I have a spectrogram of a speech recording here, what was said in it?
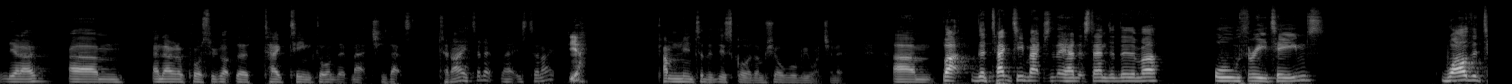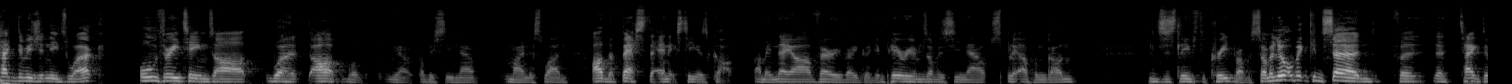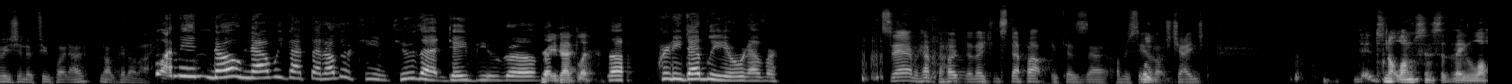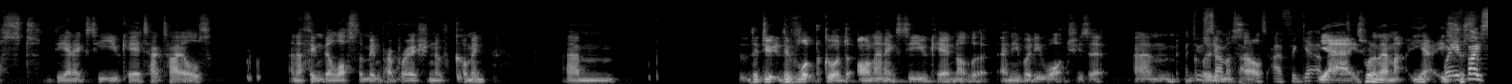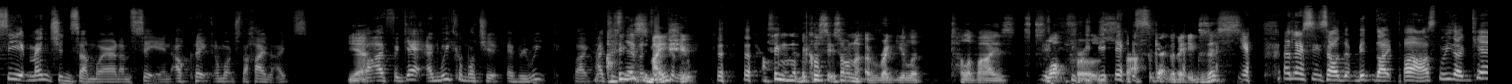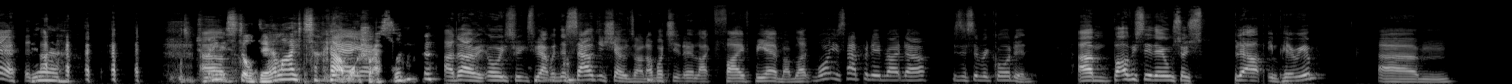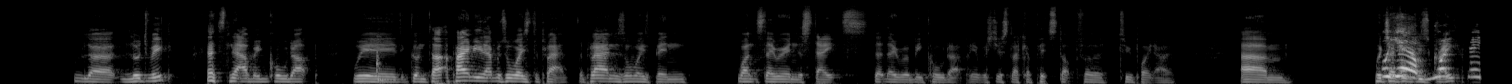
you know, um, and then of course we've got the tag team gauntlet matches. That's tonight, isn't it? That is tonight. Yeah. coming into the Discord, I'm sure we'll be watching it. Um, but the tag team match that they had at Stand and Deliver, all three teams, while the tag division needs work, all three teams are were are well, you know, obviously now minus one, are the best that NXT has got. I mean, they are very, very good. Imperium's obviously now split up and gone. It just leaves the Creed brothers. So I'm a little bit concerned for the tag division of 2.0. Not gonna lie. Well, I mean, no. Now we got that other team too that debuted, uh, pretty deadly the Pretty Deadly or whatever. So yeah, we have to hope that they can step up because uh, obviously a lot's changed. it's not long since that they lost the NXT UK tag titles, and I think they lost them in preparation of coming. Um, they do. They've looked good on NXT UK. Not that anybody watches it, um, I including sometimes. myself. I forget. about Yeah, it. it's one of them. Yeah, it's Well, if I see it mentioned somewhere and I'm sitting, I'll click and watch the highlights. yeah. But I forget, and we can watch it every week. Like I I think never this is my issue. I think that because it's on a regular televised slot for us, that I forget that it exists. Yeah. Unless it's on at midnight past, we don't care. Yeah. Do you mean Um, it's still daylight? I can't yeah, watch yeah. wrestling. I know it always freaks me out when the Saudi show's on. I'm watching it at like 5 p.m. I'm like, what is happening right now? Is this a recording? Um, but obviously they also split up Imperium. Um, Ludwig has now been called up with Gunther. Apparently that was always the plan. The plan has always been once they were in the states that they would be called up. It was just like a pit stop for 2.0. Um, which well, I yeah. think is great. They,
